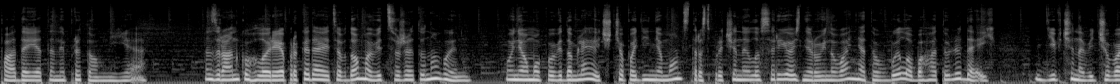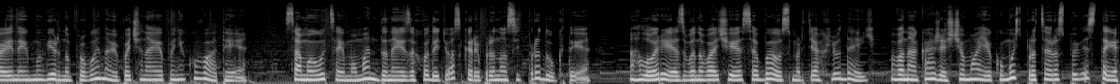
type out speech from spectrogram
падає та непритомніє. Зранку Глорія прокидається вдома від сюжету новин. У ньому повідомляють, що падіння монстра спричинило серйозні руйнування та вбило багато людей. Дівчина відчуває неймовірну провину і починає панікувати. Саме у цей момент до неї заходить Оскар і приносить продукти. Глорія звинувачує себе у смертях людей. Вона каже, що має комусь про це розповісти.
